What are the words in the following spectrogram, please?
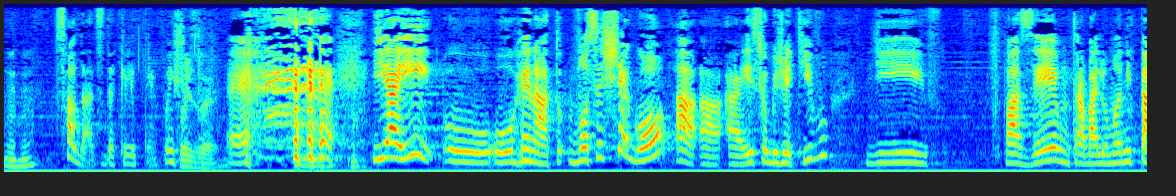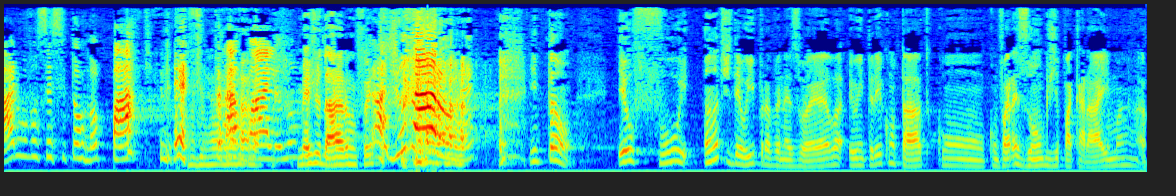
Uhum. Saudades daquele tempo, enfim. Pois é. É. e aí, o, o Renato, você chegou a, a- a esse objetivo de fazer um trabalho humanitário você se tornou parte desse trabalho? Não... Me ajudaram, foi? Ajudaram, né? então, eu fui, antes de eu ir para Venezuela, eu entrei em contato com, com várias ONGs de Pacaraima,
